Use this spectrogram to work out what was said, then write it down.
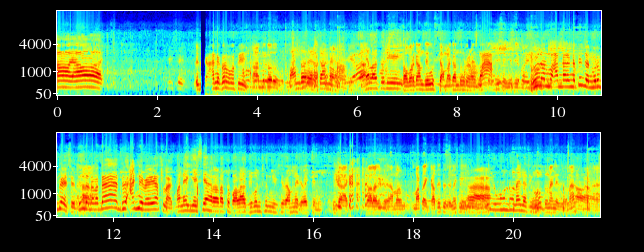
আয় আয়। আমি করো বান্দরের কান্দ না খেলা তোরি সবার কান্দে উঠছে আমার কান্দে উঠে না। না। দুজন আন্ডারে না তিনজন মুরব্বী আছে। তিনজনের মধ্যে দুই আইনি ভাই আসলা। মানে চেহারাটা তো বালা জীবন সঙ্গী হিসেবে আপনি রেখেছেন আমার মাথায় খাতেছে নাকি? এই নাই না দিব? নাই না দিব না? হ্যাঁ।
